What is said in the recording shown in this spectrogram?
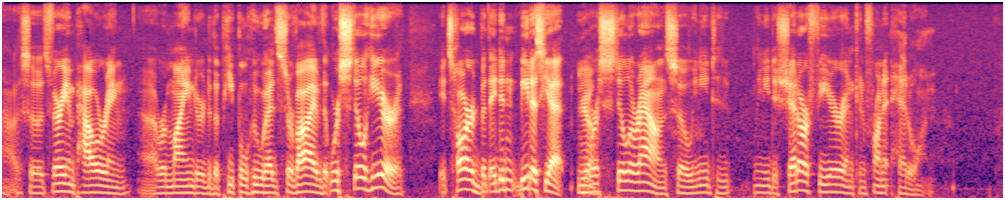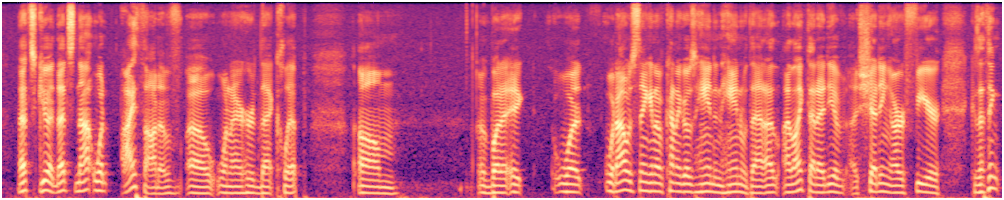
Uh, so it's very empowering, uh, a reminder to the people who had survived that we're still here. it's hard, but they didn't beat us yet. Yeah. We're still around, so we need to we need to shed our fear and confront it head on. That's good. That's not what I thought of uh, when I heard that clip. Um, but it what what I was thinking of kind of goes hand in hand with that. I, I like that idea of uh, shedding our fear because I think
